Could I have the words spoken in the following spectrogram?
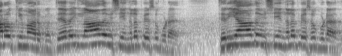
ஆரோக்கியமாக இருக்கும். தேவையில்லாத விஷயங்களை பேசக்கூடாது. தெரியாத விஷயங்களை பேசக்கூடாது.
